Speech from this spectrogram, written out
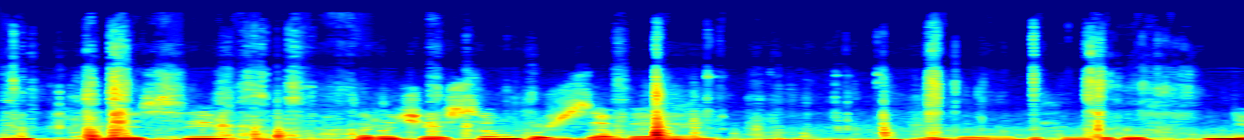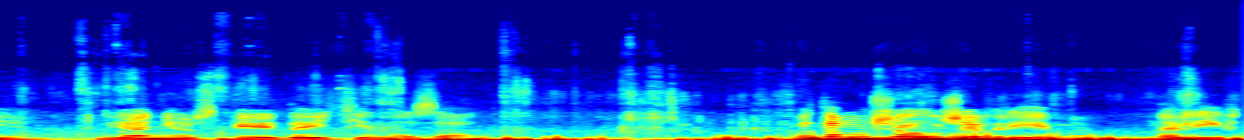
Ну, неси. Короче, і сумку ж забери. Ну да, а ты что, не пойдешь? Не, я не успею дойти назад. Потому что уже время на лифт.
